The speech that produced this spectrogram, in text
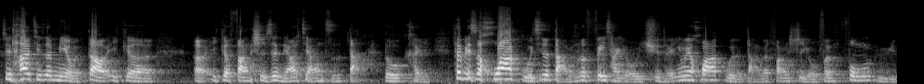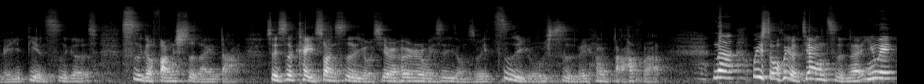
所以它其实没有到一个呃一个方式是你要这样子打都可以，特别是花鼓，其实打的是非常有趣的，因为花鼓的打的方式有分风雨雷电四个四个方式来打，所以是可以算是有些人会认为是一种所谓自由式的一种打法。那为什么会有这样子呢？因为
